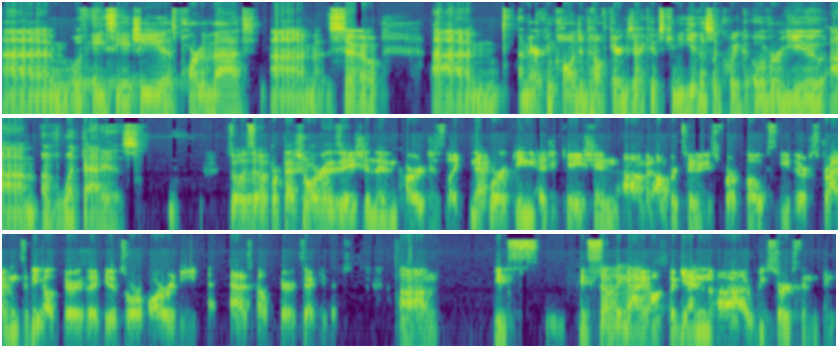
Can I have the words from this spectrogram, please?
um, with ACHE as part of that. Um, so, um, American College of Healthcare Executives, can you give us a quick overview um, of what that is? So it's a professional organization that encourages like networking, education, um, and opportunities for folks either striving to be healthcare executives or already as healthcare executives. Um, it's it's something I again uh, researched and, and,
